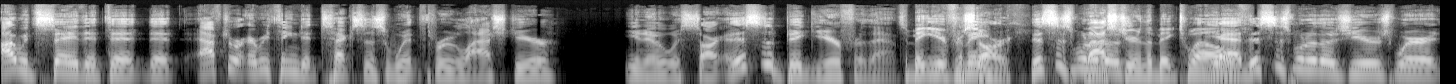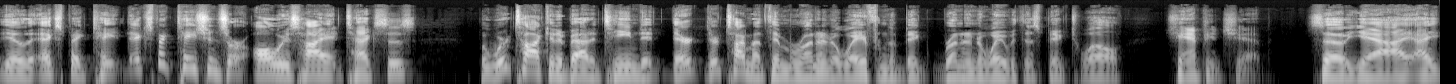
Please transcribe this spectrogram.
I would say that that that after everything that Texas went through last year, you know, with Sark, this is a big year for them. It's a big year for I mean, Stark. This is one of Last those year in the Big 12. Yeah, this is one of those years where you know the expecta- expectations are always high at Texas, but we're talking about a team that they're they're talking about them running away from the big running away with this Big Twelve championship. So yeah, I, I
